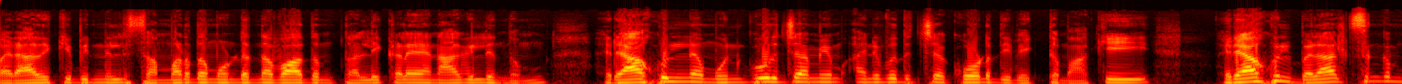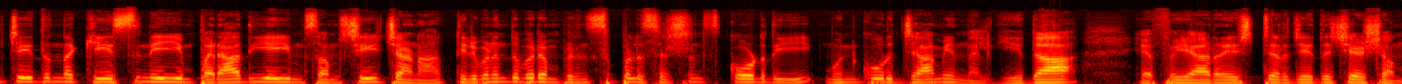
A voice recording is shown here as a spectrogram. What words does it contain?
പരാതിക്ക് പിന്നിൽ സമ്മർദ്ദമുണ്ടെന്ന വാദം തള്ളിക്കളയാനാകില്ലെന്നും രാഹുലിന് മുൻകൂർ ജാമ്യം അനുവദിച്ച കോടതി വ്യക്തമാക്കി. രാഹുൽ ബലാത്സംഗം ചെയ്തെന്ന കേസിനെയും പരാതിയെയും സംശയിച്ചാണ് തിരുവനന്തപുരം പ്രിൻസിപ്പൽ സെഷൻസ് കോടതി മുൻകൂർ ജാമ്യം നൽകിയത്. എഫ്ഐആർ രജിസ്റ്റർ ചെയ്ത ശേഷം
